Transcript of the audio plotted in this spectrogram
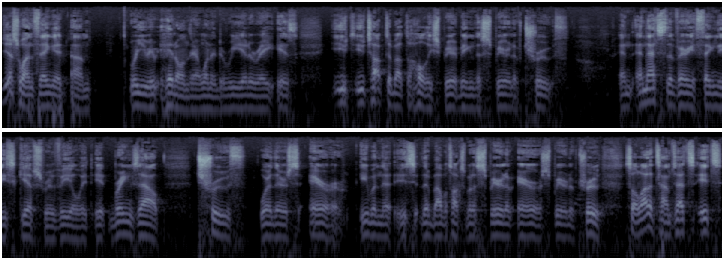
Just one thing that um, where you hit on there, I wanted to reiterate is you, you talked about the Holy Spirit being the Spirit of truth. And, and that's the very thing these gifts reveal. It, it brings out truth where there's error. Even the, the Bible talks about a spirit of error, a spirit of truth. So a lot of times that's it's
